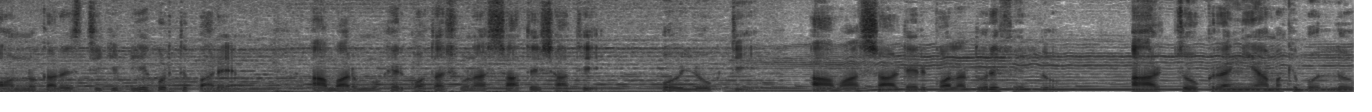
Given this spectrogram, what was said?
অন্য কারও স্ত্রীকে বিয়ে করতে পারেন? আমার মুখের কথা শোনার সাথে সাথে ওই লোকটি আমার শার্টের কলা ধরে ফেলল আর চোখ রাঙিয়ে আমাকে বলল,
